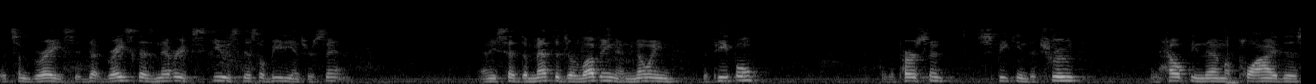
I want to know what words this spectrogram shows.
but some grace. It, grace does never excuse disobedience or sin. And he said the methods are loving and knowing the people, the person, speaking the truth, and helping them apply this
